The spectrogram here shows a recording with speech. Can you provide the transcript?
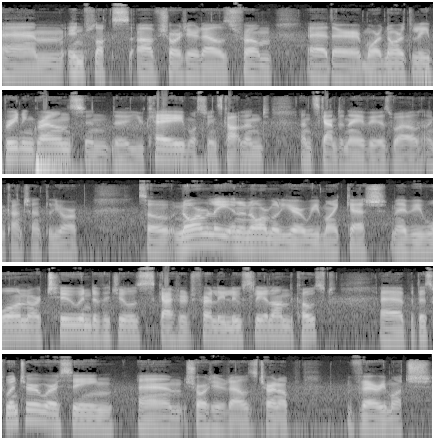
um, influx of short-eared owls from uh, their more northerly breeding grounds in the UK, mostly in Scotland and Scandinavia as well, and continental Europe. So normally in a normal year we might get maybe one or two individuals scattered fairly loosely along the coast. Uh, but this winter we're seeing um, short-eared owls turn up very much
